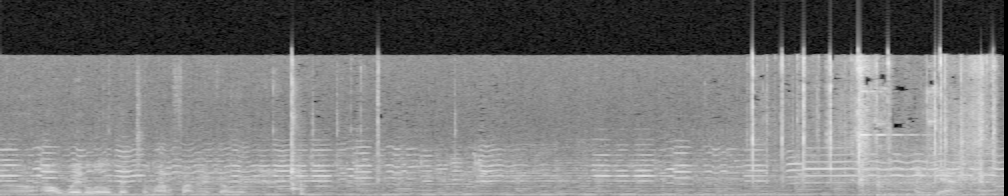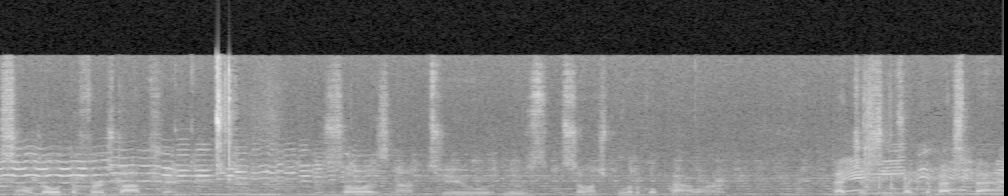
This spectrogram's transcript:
Uh, I'll wait a little bit to modify my government. Go with the first option so as not to lose so much political power. That just seems like the best bet.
